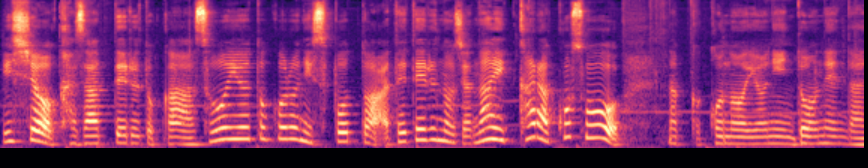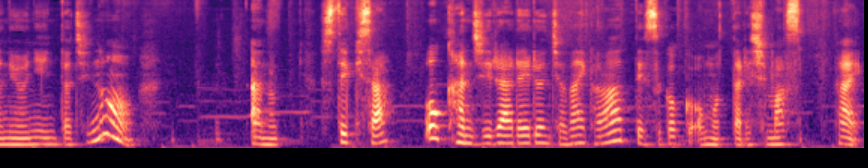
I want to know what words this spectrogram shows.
衣装を飾ってるとかそういうところにスポットを当ててるのじゃないからこそなんかこの4人同年代の4人たちのあの素敵さを感じられるんじゃないかなってすごく思ったりします。はい。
